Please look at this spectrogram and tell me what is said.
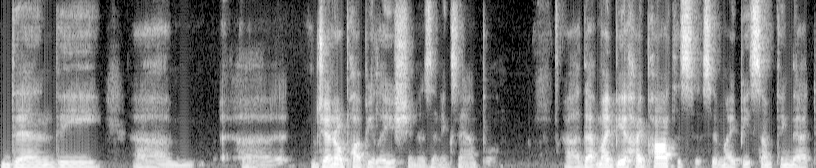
than the um, uh, general population, as an example. Uh, that might be a hypothesis. It might be something that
